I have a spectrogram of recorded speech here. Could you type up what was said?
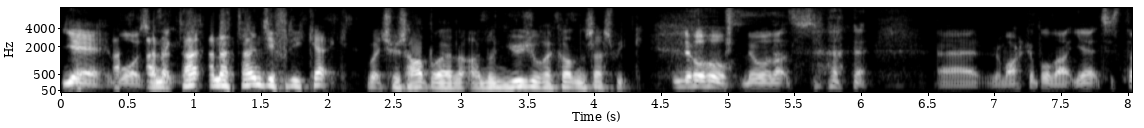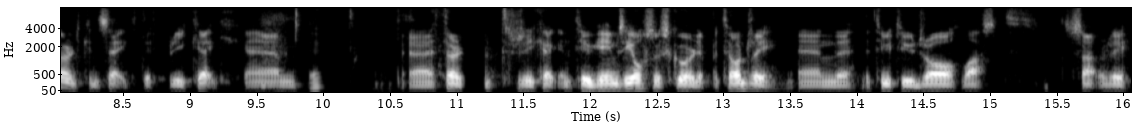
Yeah, it was. And, a, and a Tansey free kick, which was hardly an, an unusual occurrence this week. No, no, that's uh, remarkable. That yeah, it's his third consecutive free kick. Um, yeah uh, third free kick in two games. He also scored at in the, the 2 2 draw last Saturday.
